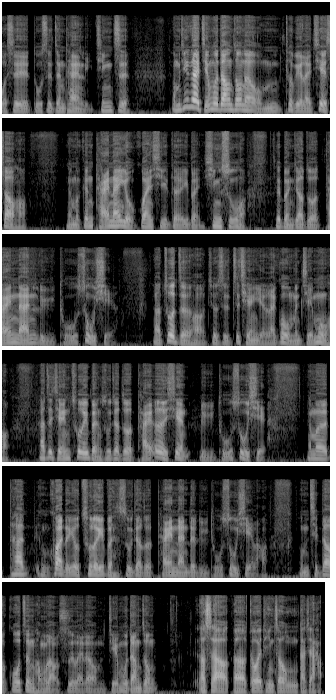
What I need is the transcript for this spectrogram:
我是都市侦探李清志。那么今天在节目当中呢，我们特别来介绍哈，那么跟台南有关系的一本新书哈，这本叫做《台南旅途速写》啊，作者哈就是之前也来过我们节目哈，他之前出了一本书叫做《台二线旅途速写》，那么他很快的又出了一本书叫做《台南的旅途速写》了哈。我们请到郭正宏老师来到我们节目当中。老师好，呃，各位听众大家好。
